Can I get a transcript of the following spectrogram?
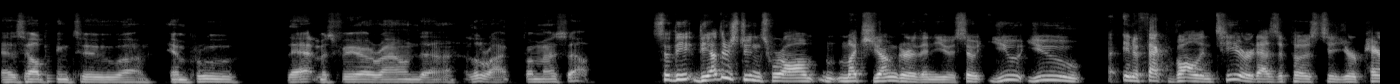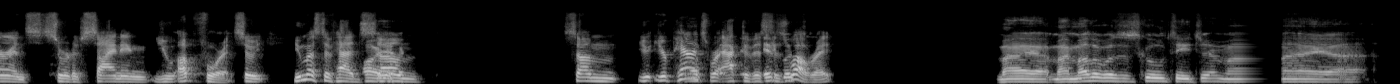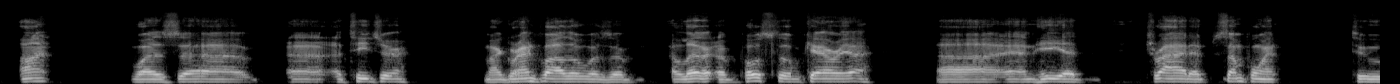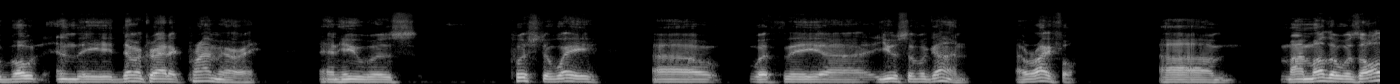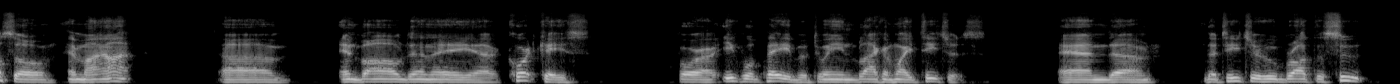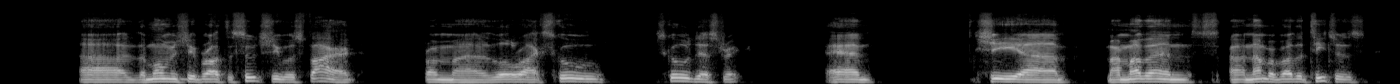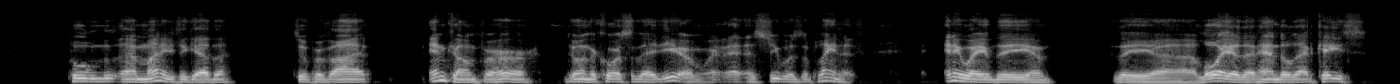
as helping to uh, improve the atmosphere around uh, Little Rock for myself. So the the other students were all much younger than you. So you you in effect volunteered as opposed to your parents sort of signing you up for it. So you must have had oh, some yeah. some your, your parents were activists as was, well, right? My uh, my mother was a school teacher. My, my uh, aunt was uh, uh a teacher. My grandfather was a a letter a postal carrier uh, and he had tried at some point to vote in the Democratic primary, and he was pushed away uh, with the uh, use of a gun, a rifle. Um, my mother was also, and my aunt, um, involved in a uh, court case for equal pay between black and white teachers. And um, the teacher who brought the suit, uh, the moment she brought the suit, she was fired from uh, Little Rock School School District, and she, uh, my mother, and a number of other teachers pooled uh, money together to provide income for her during the course of that year, as she was the plaintiff. Anyway, the uh, the uh, lawyer that handled that case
